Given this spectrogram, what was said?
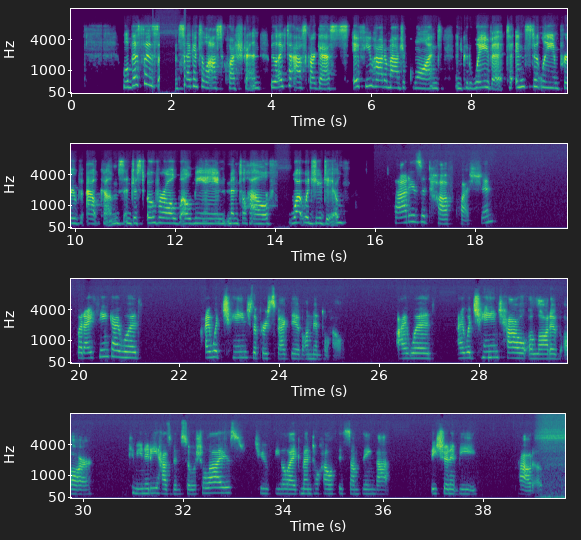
Well, this is um, second to last question. We like to ask our guests if you had a magic wand and could wave it to instantly improve outcomes and just overall well being, mental health, what would you do? That is a tough question. But I think I would I would change the perspective on mental health. I would I would change how a lot of our community has been socialized to feel like mental health is something that they shouldn't be proud of.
